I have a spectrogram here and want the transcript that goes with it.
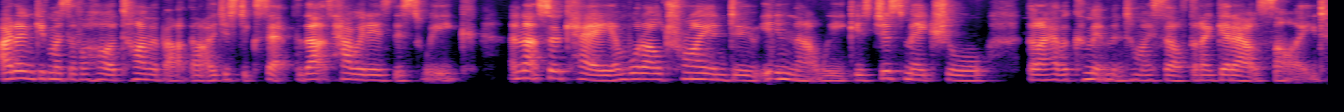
i don't give myself a hard time about that. I just accept that that's how it is this week and that's okay. And what i'll try and do in that week is just make sure that i have a commitment to myself that i get outside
